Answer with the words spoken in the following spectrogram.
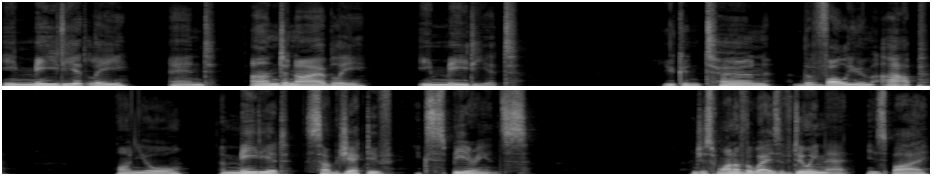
immediately and undeniably immediate. You can turn the volume up on your immediate subjective experience. And just one of the ways of doing that is by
